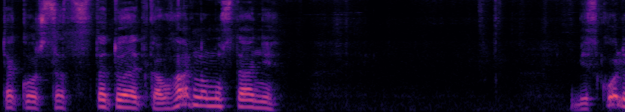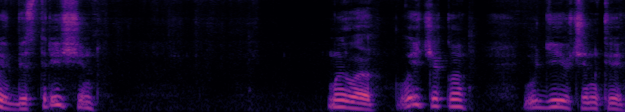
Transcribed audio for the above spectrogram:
Також статуетка в гарному стані. Без колів, без тріщин. Миле личико у дівчинки.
